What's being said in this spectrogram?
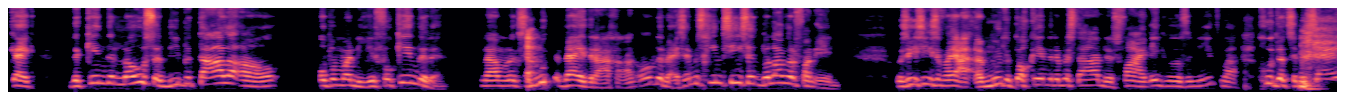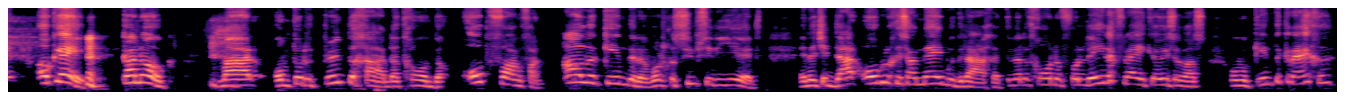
Kijk, de kinderlozen die betalen al op een manier voor kinderen. Namelijk, ze moeten bijdragen aan onderwijs. En misschien zien ze het belang ervan in. Misschien zien ze van, ja, er moeten toch kinderen bestaan, dus fijn, ik wil ze niet. Maar goed dat ze er zijn. Oké, kan ook. Maar om tot het punt te gaan dat gewoon de opvang van alle kinderen wordt gesubsidieerd. En dat je daar ook nog eens aan mee moet dragen. Terwijl het gewoon een volledig vrije keuze was om een kind te krijgen.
